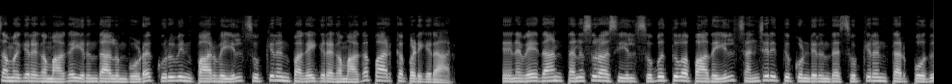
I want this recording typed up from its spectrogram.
சமகிரகமாக இருந்தாலும் கூட குருவின் பார்வையில் சுக்கிரன் பகைகிரகமாக பார்க்கப்படுகிறார். எனவேதான் தனுசுராசியில் சுபத்துவ பாதையில் சஞ்சரித்துக் கொண்டிருந்த சுக்கிரன் தற்போது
